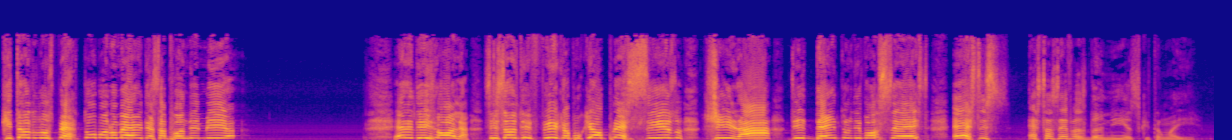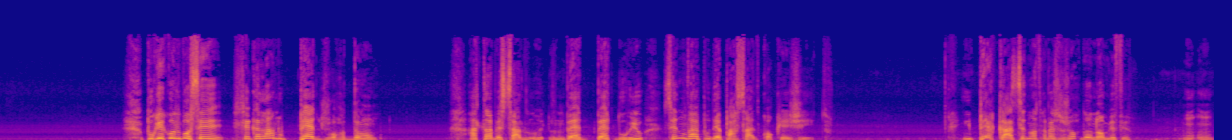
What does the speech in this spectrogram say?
que tanto nos perturbam no meio dessa pandemia. Ele diz: Olha, se santifica, porque eu preciso tirar de dentro de vocês esses essas ervas daninhas que estão aí. Porque quando você chega lá no pé do Jordão, atravessado perto do rio, você não vai poder passar de qualquer jeito. Em pecado, você não atravessa o Jordão, não, meu filho. Uh -uh.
